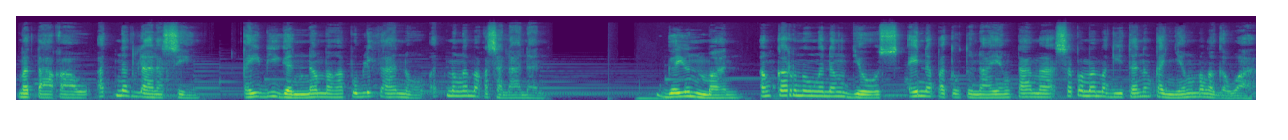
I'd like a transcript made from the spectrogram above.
matakaw at naglalasing, kaibigan ng mga publikano at mga makasalanan. Gayunman, ang karunungan ng Diyos ay napatutunayang tama sa pamamagitan ng kanyang mga gawa.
